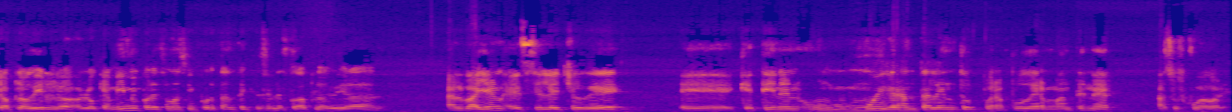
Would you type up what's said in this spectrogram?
que aplaudir, lo, lo que a mí me parece más importante que se le pueda aplaudir al, al Bayern es el hecho de eh, que tienen un muy gran talento para poder mantener a sus jugadores.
